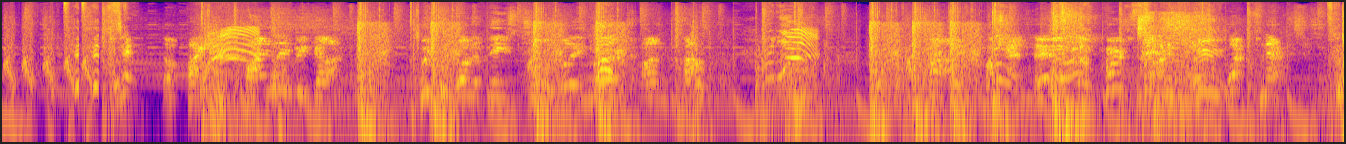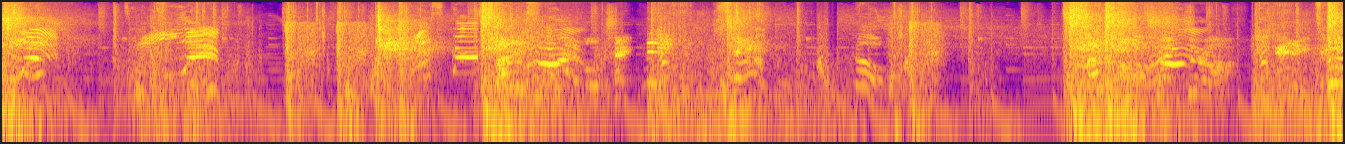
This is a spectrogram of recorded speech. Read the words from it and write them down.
The fight has finally begun! Which one of these two will emerge on top? Time! And there's the first hit! What's next? Incredible technique! No! Unbelievable tricks! Anything!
